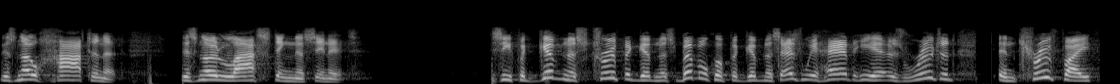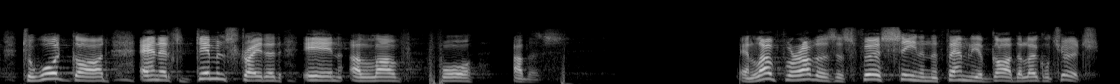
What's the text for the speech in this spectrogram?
There's no heart in it. There's no lastingness in it. You see, forgiveness, true forgiveness, biblical forgiveness, as we have here, is rooted in true faith toward God, and it's demonstrated in a love for others. And love for others is first seen in the family of God, the local church,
